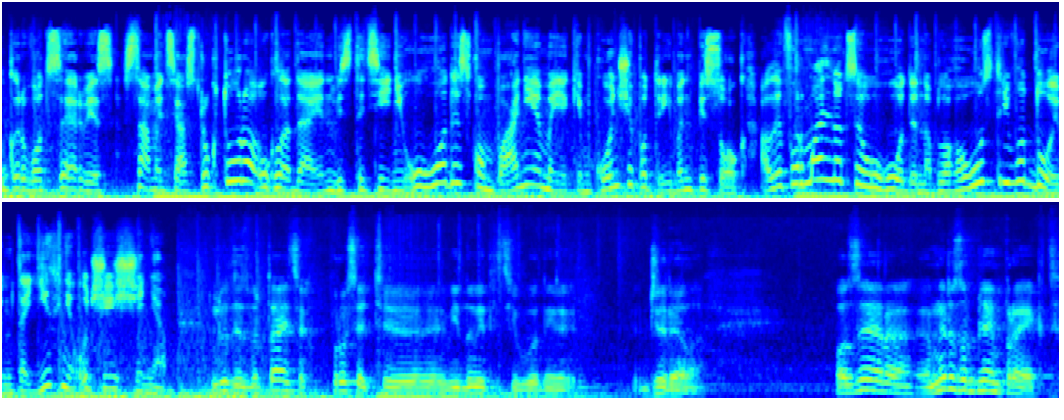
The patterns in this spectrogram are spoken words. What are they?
Укрводсервіс. Саме ця структура укладає інвестиційні угоди з компаніями, яким конче потрібен пісок. Але формально це угоди на благоустрій водойм та їхнє очищення. Люди звертаються, просять е, відновити ці водні джерела. Озера. Ми розробляємо проект,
